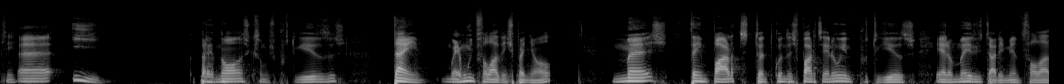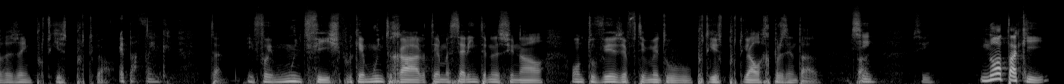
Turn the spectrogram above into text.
sim. E para nós que somos portugueses tem, é muito falado em espanhol, mas tem partes, portanto, quando as partes eram entre portugueses, eram maioritariamente faladas em português de Portugal. Epá, foi incrível. Portanto, e foi muito fixe, porque é muito raro ter uma série internacional onde tu vês efetivamente o português de Portugal representado. Sim, sim. Nota aqui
